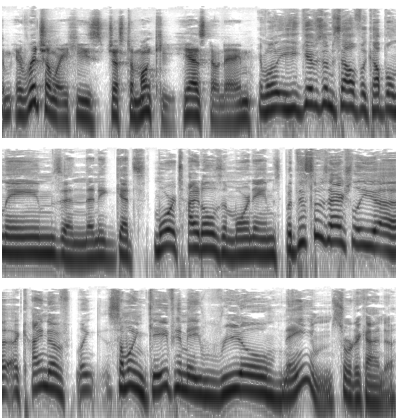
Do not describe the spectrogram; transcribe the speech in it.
I mean, originally he's just a monkey. He has no name. Well, he gives himself a couple names and then he gets more titles and more names. But this was actually a, a kind of like someone gave him a real name, sort of, kind of.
